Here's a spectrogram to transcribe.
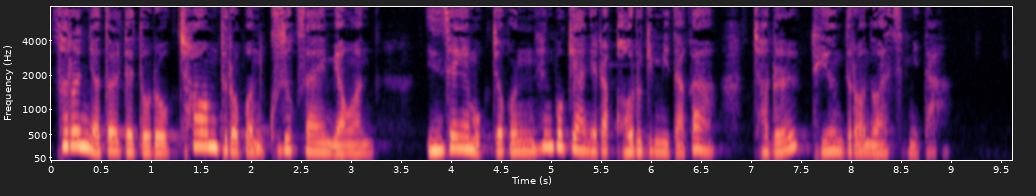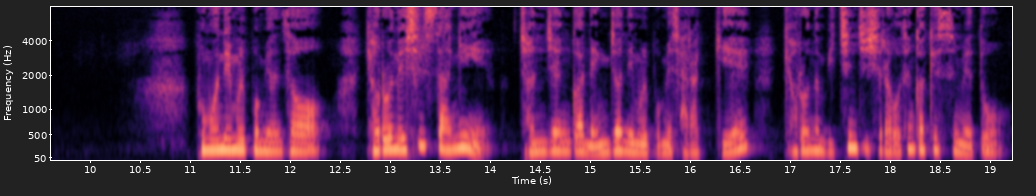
38 되도록 처음 들어본 구속사의 명언, 인생의 목적은 행복이 아니라 거룩입니다가 저를 뒤흔들어 놓았습니다. 부모님을 보면서 결혼의 실상이 전쟁과 냉전임을 보며 자랐기에 결혼은 미친 짓이라고 생각했음에도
